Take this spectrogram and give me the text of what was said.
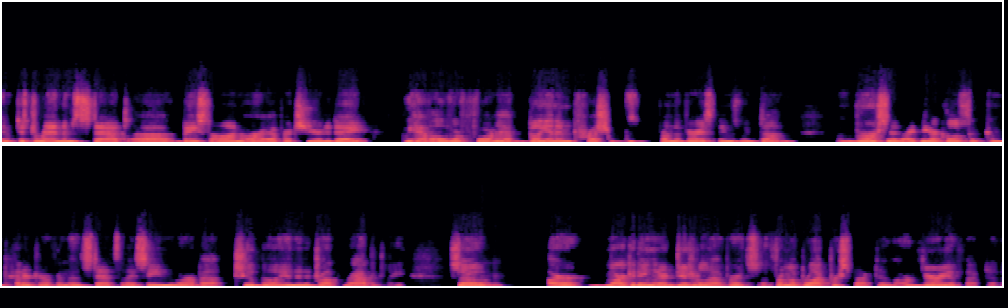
And just a random stat uh, based on our efforts year to date, we have over four and a half billion impressions from the various things we've done versus I think our closest competitor from the stats that I've seen were about 2 billion and it dropped rapidly. So mm-hmm. our marketing and our digital efforts from a broad perspective are very effective.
